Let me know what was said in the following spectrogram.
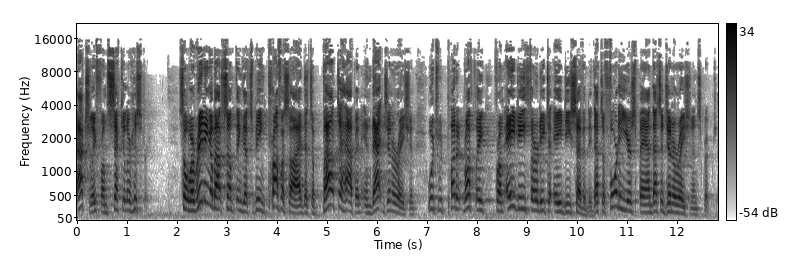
actually from secular history. So we're reading about something that's being prophesied that's about to happen in that generation, which would put it roughly from AD 30 to AD 70. That's a 40 year span. That's a generation in Scripture.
